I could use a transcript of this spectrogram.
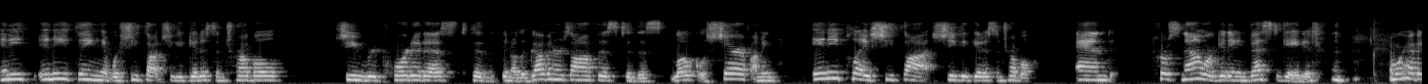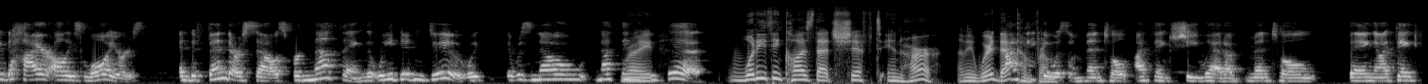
any anything that where she thought she could get us in trouble. She reported us to you know the governor's office, to this local sheriff. I mean, any place she thought she could get us in trouble. And of course, now we're getting investigated, and we're having to hire all these lawyers and defend ourselves for nothing that we didn't do. We, there was no nothing right. we did. What do you think caused that shift in her? I mean, where'd that come from? I come think from? It was a mental. I think she had a mental thing, and I think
